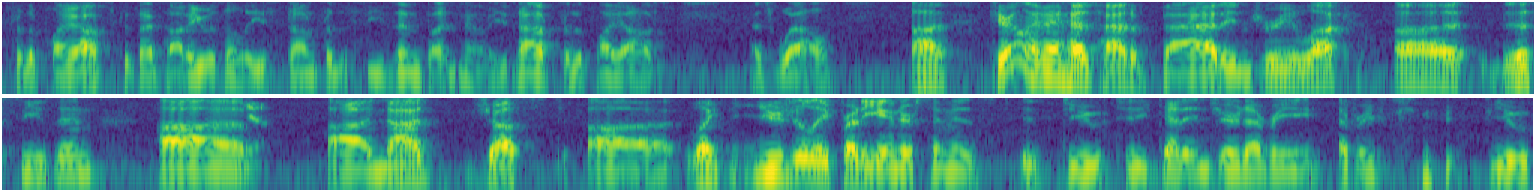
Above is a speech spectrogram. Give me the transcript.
for the playoffs because I thought he was at least done for the season, but no, he's out for the playoffs as well. Uh, Carolina has had a bad injury luck uh, this season. Uh, uh, not just uh, like usually Freddie Andersen is is due to get injured every every few,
